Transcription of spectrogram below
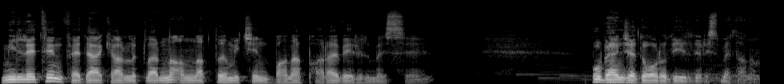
Milletin fedakarlıklarını anlattığım için bana para verilmesi. Bu bence doğru değildir İsmet Hanım.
